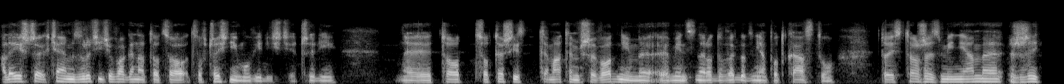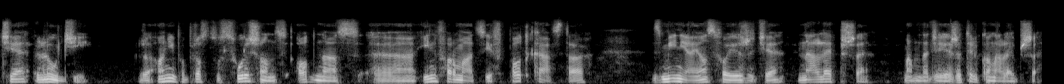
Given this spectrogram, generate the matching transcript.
ale jeszcze chciałem zwrócić uwagę na to, co, co wcześniej mówiliście, czyli e, to, co też jest tematem przewodnim e, Międzynarodowego Dnia Podcastu, to jest to, że zmieniamy życie ludzi. Że oni po prostu słysząc od nas e, informacje w podcastach, zmieniają swoje życie na lepsze. Mam nadzieję, że tylko na lepsze.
